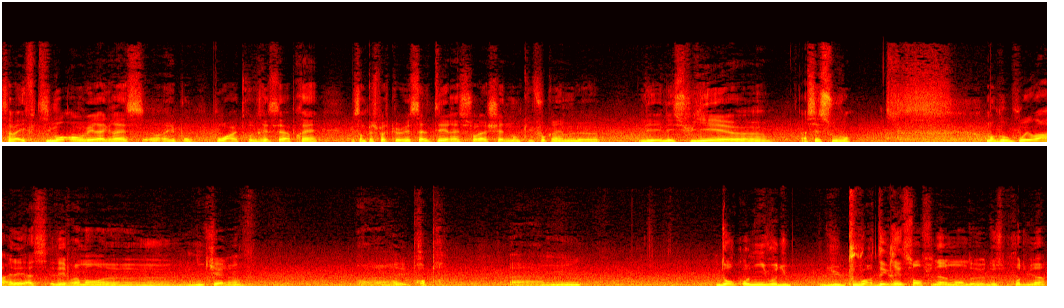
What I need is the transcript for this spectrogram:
ça va effectivement enlever la graisse euh, et pour pouvoir être graissé après. Mais ça n'empêche pas que les saletés restent sur la chaîne, donc il faut quand même le- les- l'essuyer euh, assez souvent. Donc vous pouvez voir, elle est, vraiment euh, nickel. hein. elle est propre. Donc au niveau du, pouvoir dégraissant finalement de, ce produit-là,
